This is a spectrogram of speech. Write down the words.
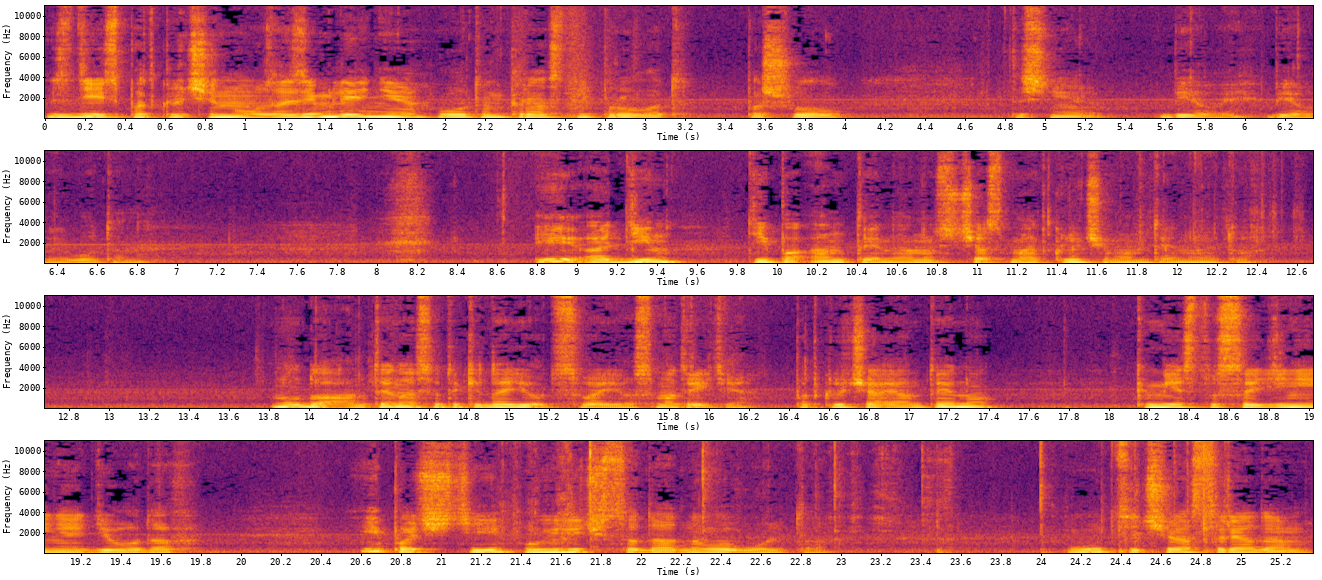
Здесь подключено заземление. Вот он, красный провод пошел. Точнее, белый, белый, вот он и один типа антенны. А ну сейчас мы отключим антенну эту. Ну да, антенна все-таки дает свое. Смотрите, подключаю антенну к месту соединения диодов и почти увеличится до 1 вольта. Вот сейчас рядом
